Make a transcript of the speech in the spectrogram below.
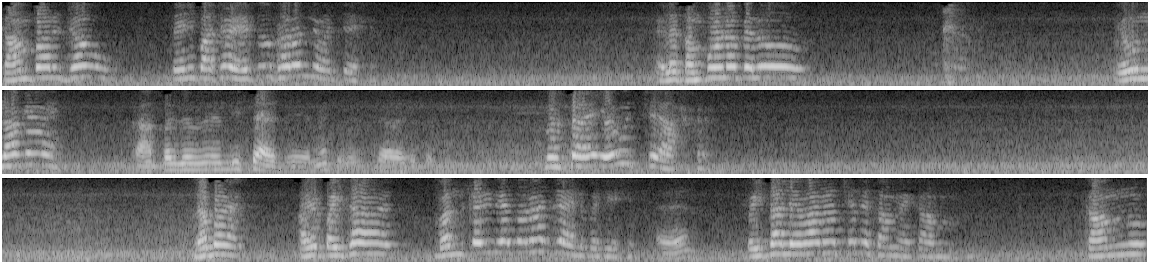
કામ પર જવું તો એની પાછળ હેતુ ખરો ને વચ્ચે. એટલે સંપૂર્ણ પેલું એવું ના કહેવાય. કામ પર દિશા છે એવું જ છે ના પણ હવે પૈસા બંધ કરી દે તો ના જાય ને પછી. પૈસા લેવાના છે ને સામે કામ. કામનું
